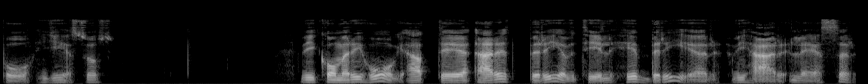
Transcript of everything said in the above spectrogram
på Jesus. Vi kommer ihåg att det är ett brev till hebreer vi här läser.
